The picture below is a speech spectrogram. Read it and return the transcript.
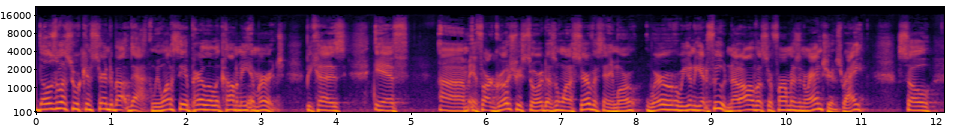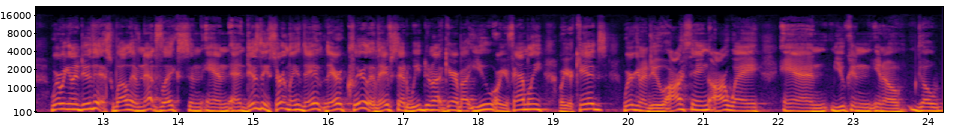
those of us who are concerned about that, we want to see a parallel economy emerge because if um, if our grocery store doesn't want to serve us anymore, where are we going to get food? Not all of us are farmers and ranchers, right? So where are we going to do this? Well, if Netflix and, and, and Disney certainly they they're clearly they've said we do not care about you or your family or your kids. We're going to do our thing our way, and you can you know go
